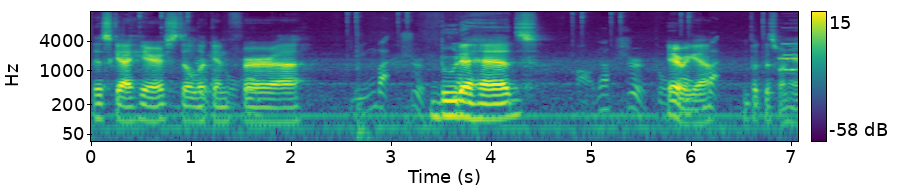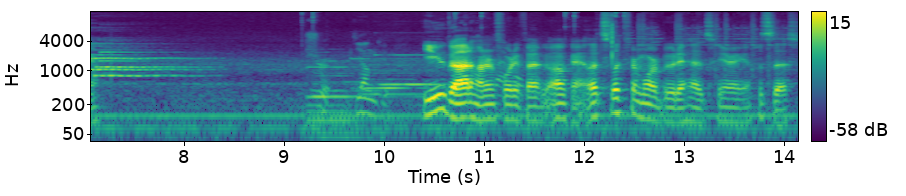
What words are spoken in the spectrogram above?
This guy here is still looking for uh, Buddha heads. Here we go. Put this one here. You got 145. Okay, let's look for more Buddha heads here, I guess. What's this?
